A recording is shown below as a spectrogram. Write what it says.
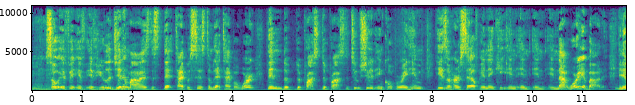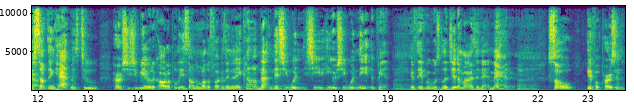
Mm-hmm. So if it, if if you legitimize this that type of system, that type of work, then the the, prost- the prostitute should incorporate him, his or herself, and then keep and and, and, and not worry about it. And Yeah. if something happens to her, she should be able to call the police on the motherfuckers, and then they come. Not that she mm-hmm. wouldn't, she he or she wouldn't need the pimp mm-hmm. if if it was legitimized in that manner. Mm-hmm. So if a person,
